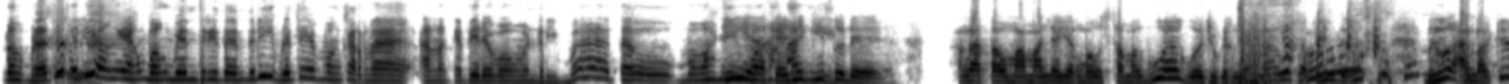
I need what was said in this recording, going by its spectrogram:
loh berarti tadi yang yang bang Ben ceritain tadi berarti emang karena anaknya tidak mau menerima atau mamanya Iya, kayaknya gitu deh. Nggak tahu mamanya yang mau sama gua, gua juga nggak tahu. Tapi jelas dulu anaknya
